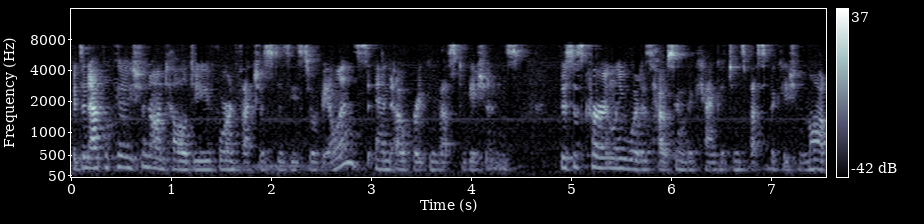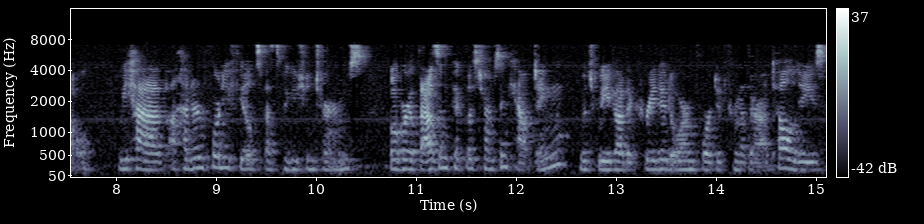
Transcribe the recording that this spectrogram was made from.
It's an application ontology for infectious disease surveillance and outbreak investigations. This is currently what is housing the CanCoGen specification model. We have 140 field specification terms, over 1,000 PICLIST terms and counting, which we've either created or imported from other ontologies,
